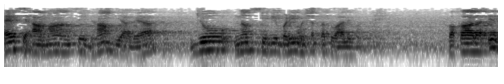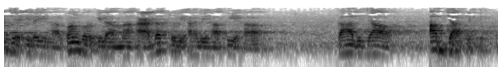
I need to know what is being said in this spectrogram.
ایسے امان سے ڈھانپ دیا گیا جو نفس کے لیے بڑی مشقت والے ہوتے ہیں۔ فقال ارج الیہا فانظر الى ما اعددت لاہلھا فیہا کہا بھی جاؤ، اب جا کے دیکھو۔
